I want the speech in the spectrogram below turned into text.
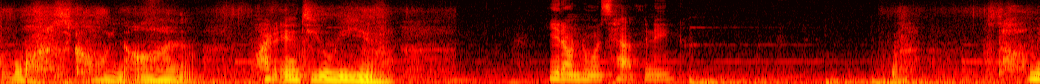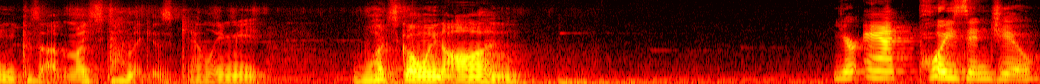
What's going on? Why'd Auntie leave? You don't know what's happening. Tell me, because my stomach is killing me. What's going on? Your aunt poisoned you.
